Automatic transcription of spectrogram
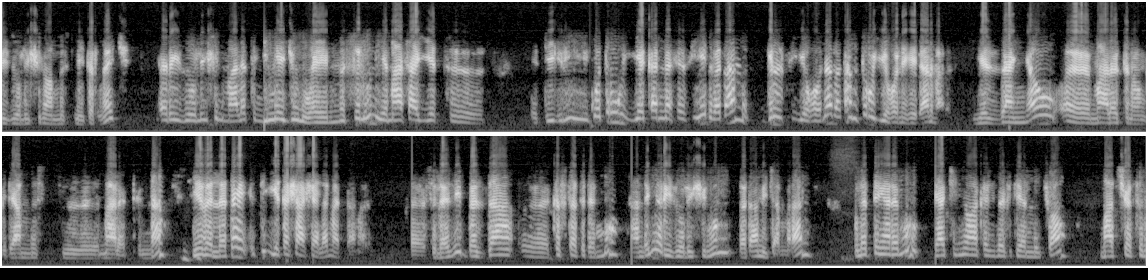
resolution ኑ አምስት ሜትር ነች። resolution ማለት image ኡን ወይም ምስሉን የማሳየት ዲግሪ ቁጥሩ እየቀነሰ ሲሄድ በጣም ግልጽ እየሆነ በጣም ጥሩ እየሆነ ይሄዳል ማለት ነው። የዛኛው ማለት ነው እንግዲህ አምስት ማለት እና የበለጠ እየተሻሻለ መጣ ማለት ነው። ስለዚህ በዛ ክፍተት ደግሞ አንደኛ resolution ኑን በጣም ይጨምራል። ሁለተኛ ደግሞ ያችኛዋ ከዚህ በፊት ያለችዋ ማትሸፍኑ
